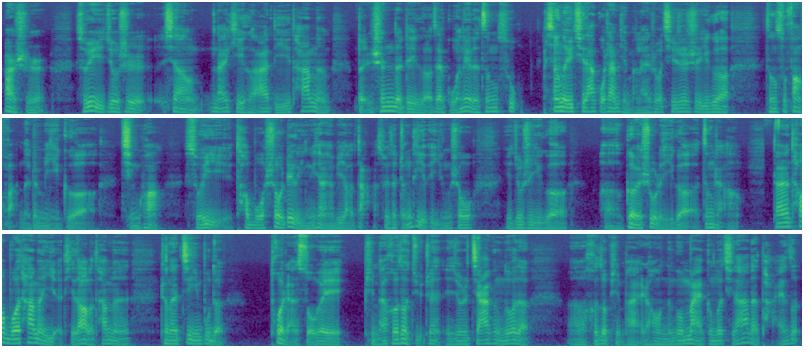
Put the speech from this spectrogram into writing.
二十，所以就是像 Nike 和阿迪他们本身的这个在国内的增速，相对于其他国产品牌来说，其实是一个增速放缓的这么一个情况，所以滔博受这个影响也比较大，所以它整体的营收也就是一个。呃，个位数的一个增长。当然，滔博他们也提到了，他们正在进一步的拓展所谓品牌合作矩阵，也就是加更多的呃合作品牌，然后能够卖更多其他的牌子，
